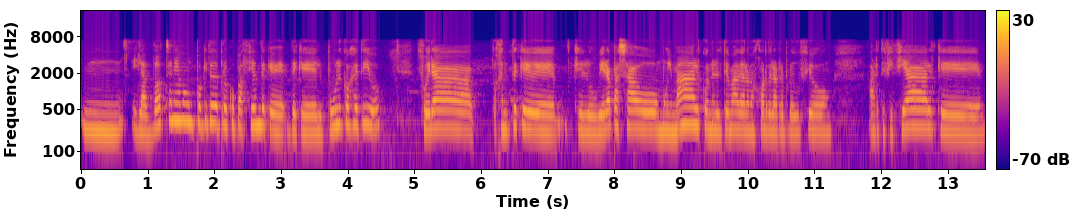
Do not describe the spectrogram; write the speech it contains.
Mm, y las dos teníamos un poquito de preocupación de que, de que el público objetivo fuera gente que, que lo hubiera pasado muy mal con el tema de a lo mejor de la reproducción artificial, que,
